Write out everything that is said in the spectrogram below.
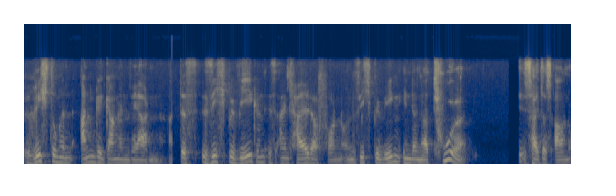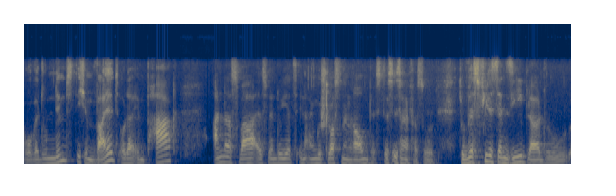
Richtungen angegangen werden. Das sich bewegen ist ein Teil davon und sich bewegen in der Natur ist halt das A und O, weil du nimmst dich im Wald oder im Park anders wahr, als wenn du jetzt in einem geschlossenen Raum bist. Das ist einfach so. Du wirst viel sensibler, du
